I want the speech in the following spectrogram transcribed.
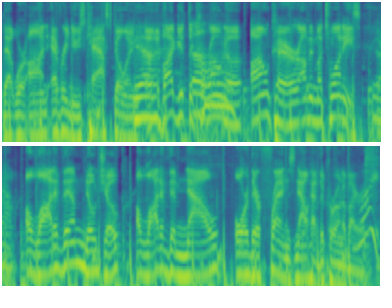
that were on every newscast going. Yeah. "Uh, if I get the corona, I don't care. I'm in my twenties. Yeah. A lot of them, no joke. A lot of them now or their friends now have the coronavirus. Right,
